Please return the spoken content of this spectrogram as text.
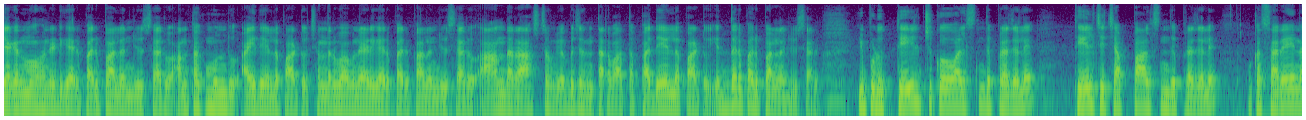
జగన్మోహన్ రెడ్డి గారి పరిపాలన చూశారు. అంతకుముందు ఐదేళ్ళ పాటు చంద్రబాబు నాయుడు గారి పరిపాలన చూశారు. ఆంధ్ర రాష్ట్రం విభజన తర్వాత పదేళ్ళ పాటు ఇద్దరు పరిపాలన చూశారు. ఇప్పుడు తేల్చుకోవాల్సింది ప్రజలే. తేల్చి చెప్పాల్సింది ప్రజలే. ఒక సరైన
